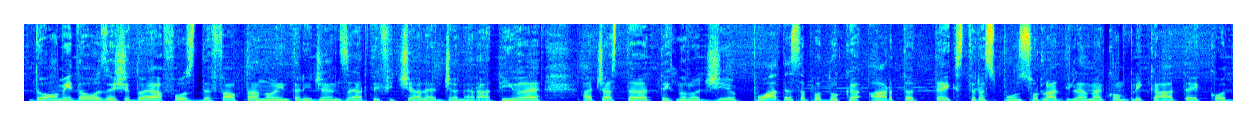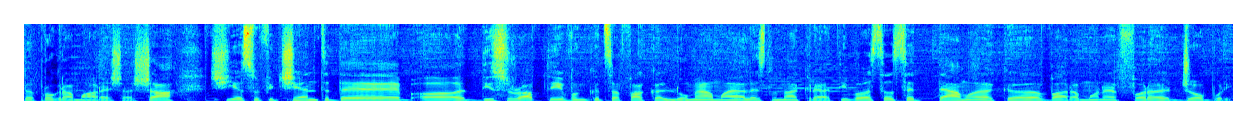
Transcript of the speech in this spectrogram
2022 a fost de fapt anul inteligenței artificiale generative. Această tehnologie poate să producă artă, text, răspunsuri la dileme complicate, cod de programare și așa și e suficient de uh, disruptive încât să facă lumea, mai ales lumea creativă, să se teamă că va rămâne fără joburi.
